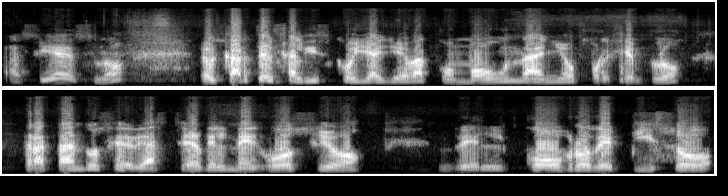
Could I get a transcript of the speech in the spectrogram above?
Así es, ¿no? El cártel Jalisco ya lleva como un año, por ejemplo, tratándose de hacer el negocio del cobro de piso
